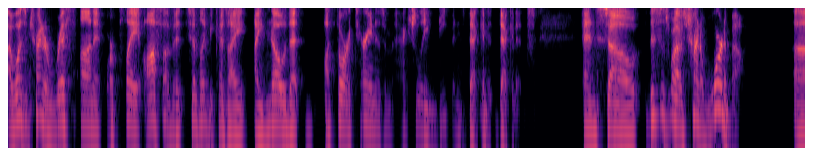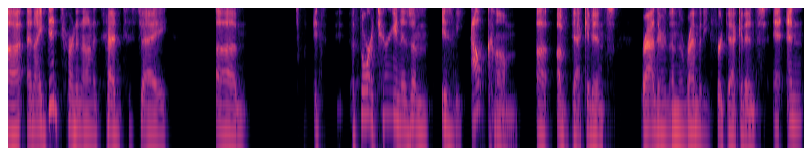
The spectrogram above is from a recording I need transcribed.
I wasn't trying to riff on it or play off of it simply because I I know that authoritarianism actually deepens decadence, and so this is what I was trying to warn about. Uh, and I did turn it on its head to say, um, it's authoritarianism is the outcome uh, of decadence rather than the remedy for decadence. And, and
